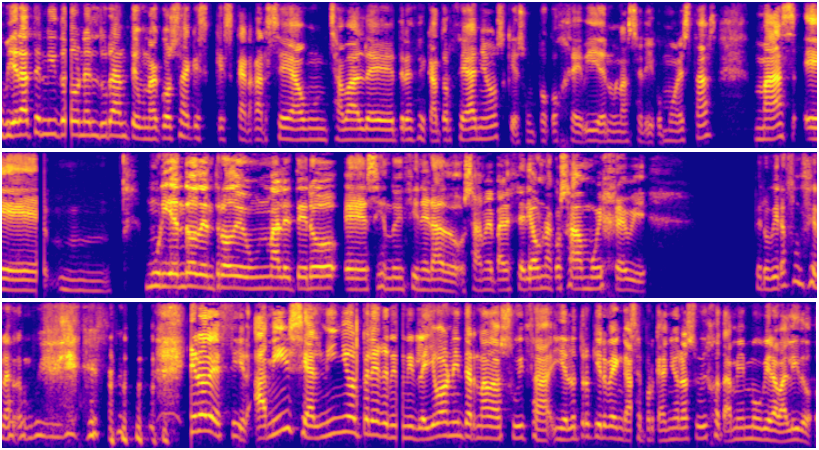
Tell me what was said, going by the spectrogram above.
hubiera tenido en el durante una cosa que es, que es cargarse a un chaval de 13, 14 años, que es un poco heavy en una serie como estas, más eh, mm, muriendo dentro de un maletero eh, siendo incinerado. O sea, me parecería una cosa muy heavy. Pero hubiera funcionado muy bien. Quiero decir, a mí, si al niño el Pellegrini le lleva un internado a Suiza y el otro quiere vengarse porque añora a su hijo, también me hubiera valido.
